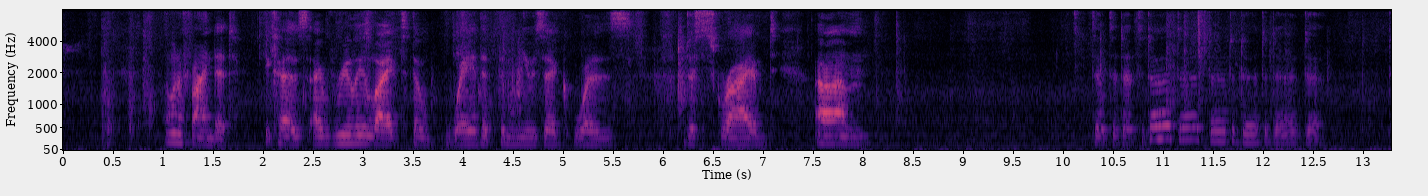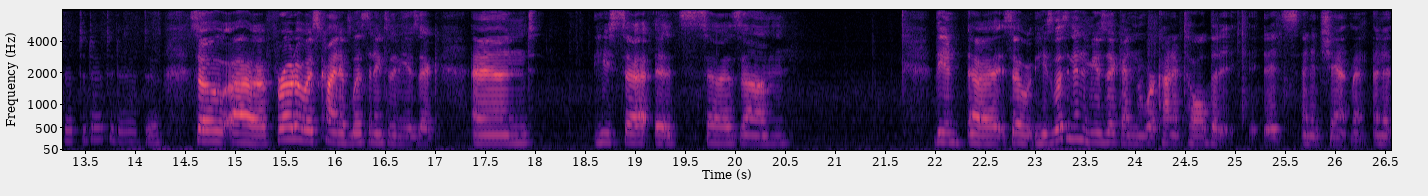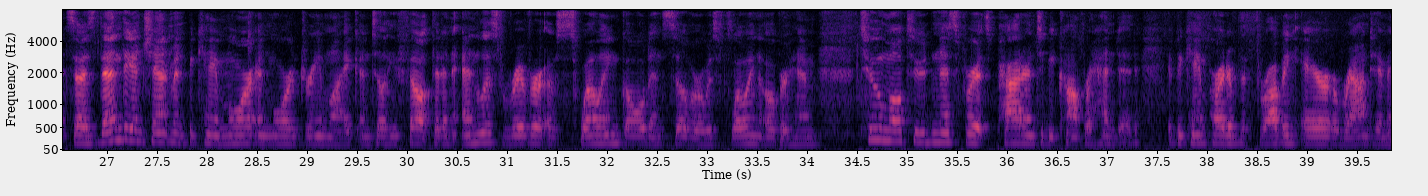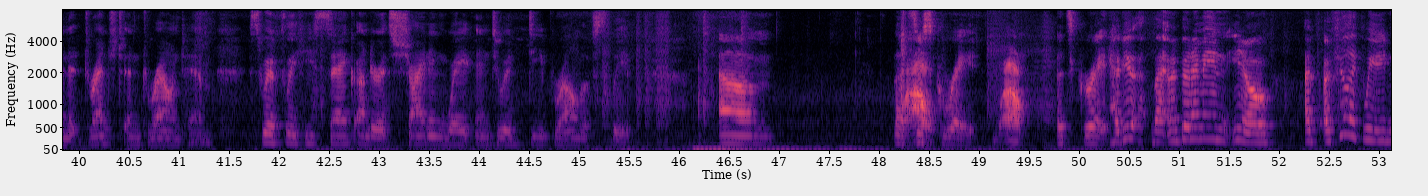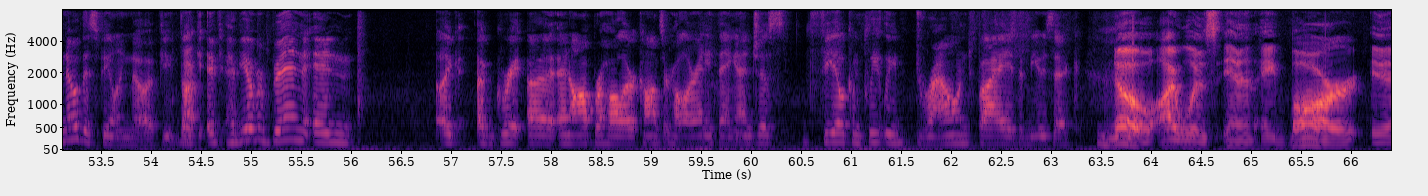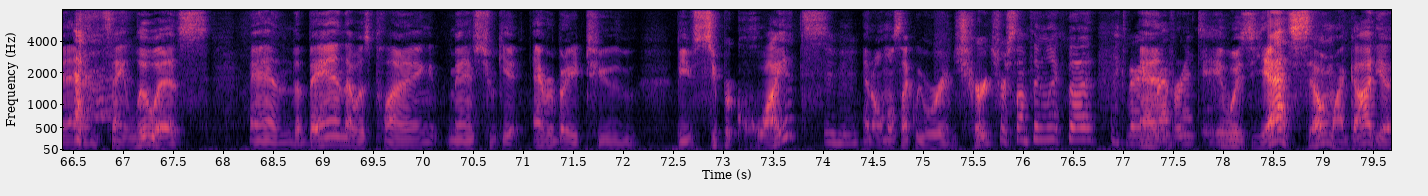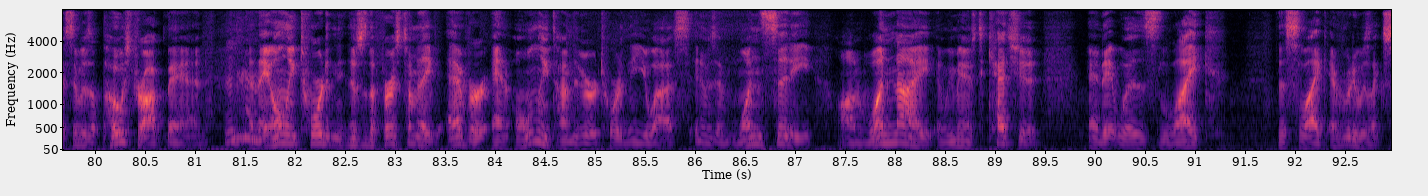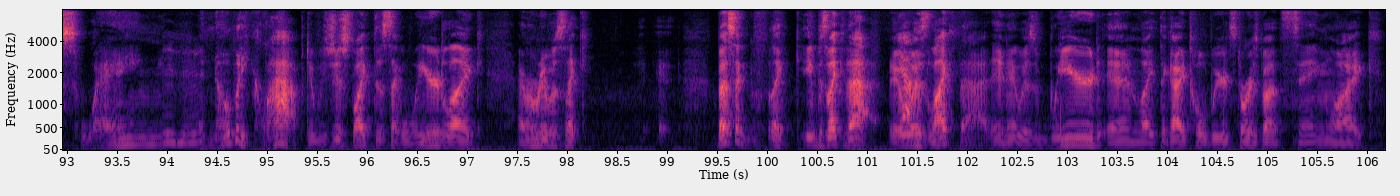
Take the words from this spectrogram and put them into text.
I want to find it because I really liked the way that the music was described. Um, so uh, Frodo is kind of listening to the music, and he said it says um, the uh, so he's listening to music, and we're kind of told that it, it's an enchantment, and it says then the enchantment became more and more dreamlike until he felt that an endless river of swelling gold and silver was flowing over him. Too multitudinous for its pattern to be comprehended. It became part of the throbbing air around him, and it drenched and drowned him. Swiftly he sank under its shining weight into a deep realm of sleep. Um, that's Wow. just great. Wow. That's great. Have you? But, but I mean, you know, I, I feel like we know this feeling though. If you like, if have you ever been in like a great uh, an opera hall or a concert hall or anything and just feel completely drowned by the music? No, I was in a bar in St. Louis, and the band that was playing managed to get everybody to be super quiet and almost like we were in church or something like that. Like very And reverent. It was yes, oh my god, yes. It was a post rock band, and they only toured. In the, this was the first time they've ever and only time they've ever toured in the U.S. And it was in one city on one night, and we managed to catch it, and it was like this like everybody was like swaying Mm-hmm. and nobody clapped. It was just like this like weird like everybody was like best like like it was like that. It Yeah. was like that, and it was weird. And like the guy told weird stories about seeing like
